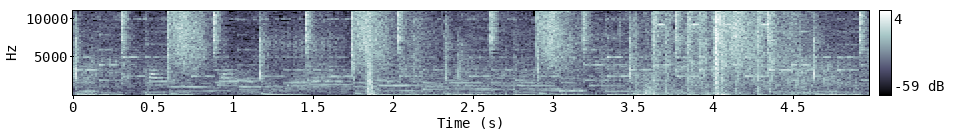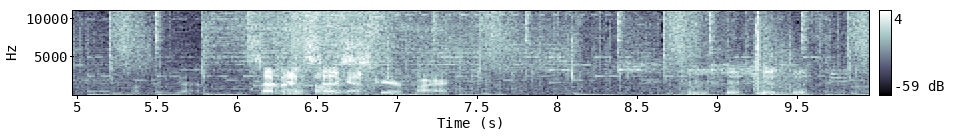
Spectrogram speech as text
shit. I'll take that. Seven I thought I got assists. purifier.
